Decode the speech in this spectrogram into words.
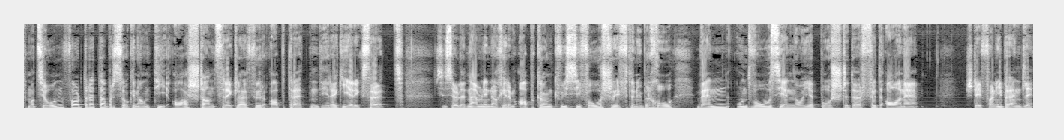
Die Motion fordert aber sogenannte Anstandsregeln für abtretende Regierungsräte. Sie sollen nämlich nach ihrem Abgang gewisse Vorschriften bekommen, wenn und wo sie einen neuen Posten dürfen annehmen. Stefanie Brändli.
